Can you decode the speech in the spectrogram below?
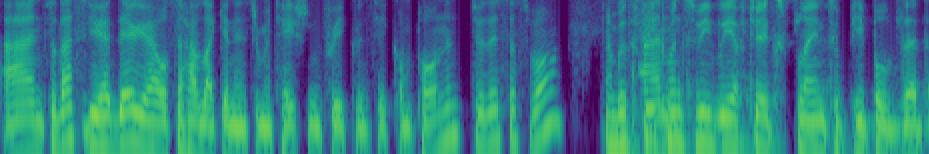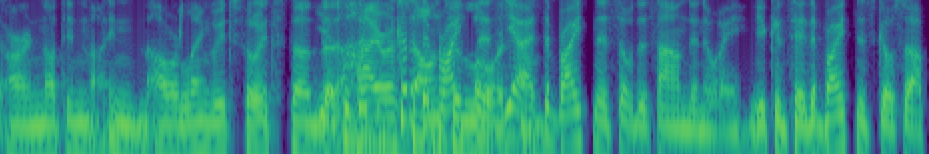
And so that's you there you also have like an instrumentation frequency component to this as well. And with frequency and, we have to explain to people that are not in in our language. So it's the, the yeah, so higher the, sounds and lower sounds. yeah sounds. it's the brightness of the sound in a way. You can say the brightness goes up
